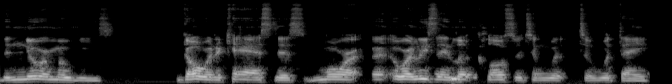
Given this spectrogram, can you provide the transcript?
the newer movies go with a cast that's more, uh, or at least they look closer to what to what they,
